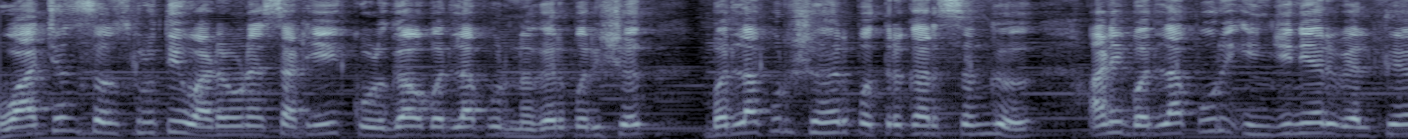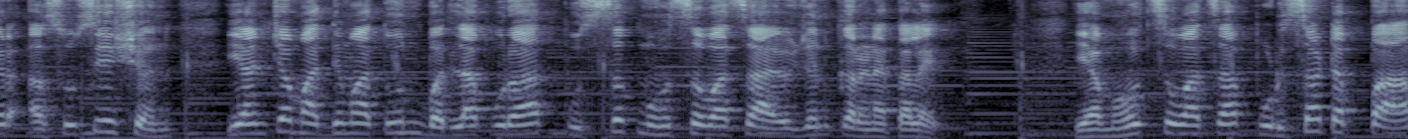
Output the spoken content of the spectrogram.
वाचन संस्कृती वाढवण्यासाठी कुळगाव बदलापूर नगर परिषद बदलापूर शहर पत्रकार संघ आणि बदलापूर इंजिनियर वेलफेअर असोसिएशन यांच्या माध्यमातून बदलापुरात पुस्तक महोत्सवाचं आयोजन करण्यात आलंय. या महोत्सवाचा पुढचा टप्पा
